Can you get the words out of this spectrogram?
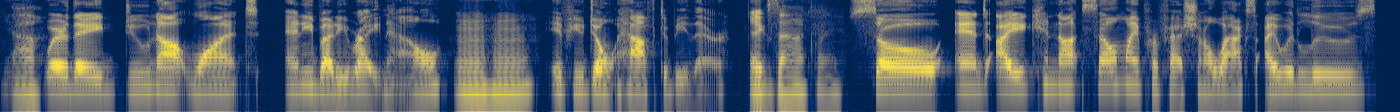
Yeah. where they do not want anybody right now Mm-hmm. if you don't have to be there. Exactly. So, and I cannot sell my professional wax. I would lose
